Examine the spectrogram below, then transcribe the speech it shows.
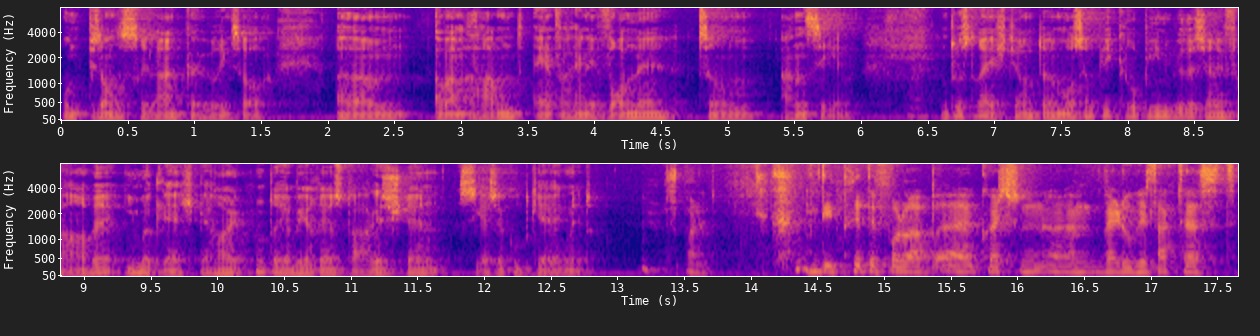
und besonders Sri Lanka übrigens auch. Ähm, aber am Abend einfach eine Wonne zum Ansehen. Und du hast recht, ja, und der Mosambik-Rubin würde seine Farbe immer gleich behalten, daher wäre er als Tagesstein sehr, sehr gut geeignet. Spannend. Und die dritte Follow-up-Question, ähm, weil du gesagt hast,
